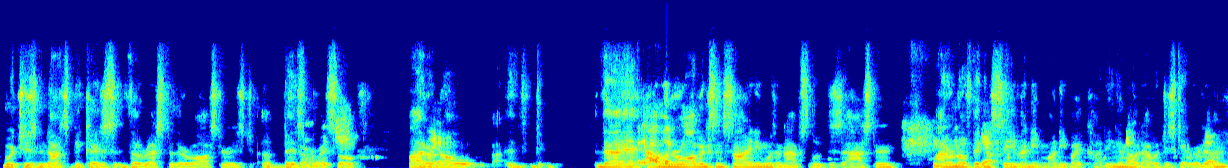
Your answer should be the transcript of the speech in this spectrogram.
which is nuts because the rest of their roster is abysmal. So I don't Yeah. know. The have, Allen like- Robinson signing was an absolute disaster. I don't know if they Yeah. can save any money by cutting him, No. but I would just get rid No. of him.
